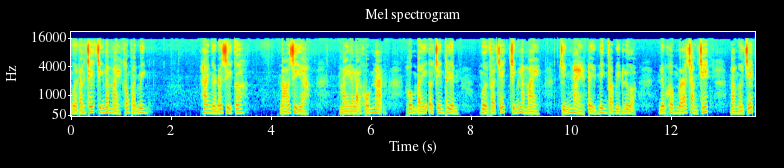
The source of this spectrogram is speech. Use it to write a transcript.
Người đang chết chính là mày, không phải Minh. Hai người nói gì cơ? Nói gì à? Mày là loại khốn nạn, hôm ấy ở trên thuyền Người phải chết chính là mày Chính mày đẩy Minh vào biển lửa Nếu không nó đã chẳng chết Và người chết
